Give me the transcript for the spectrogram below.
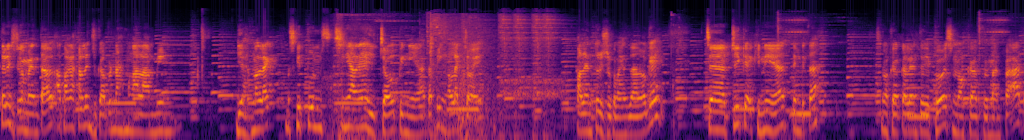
tulis di komentar, apakah kalian juga pernah mengalami ya nge-lag meskipun sinyalnya hijau pingnya, tapi nge-lag coy. Kalian tulis di komentar, oke? Jadi kayak gini ya tim kita. Semoga kalian terhibur, semoga bermanfaat.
